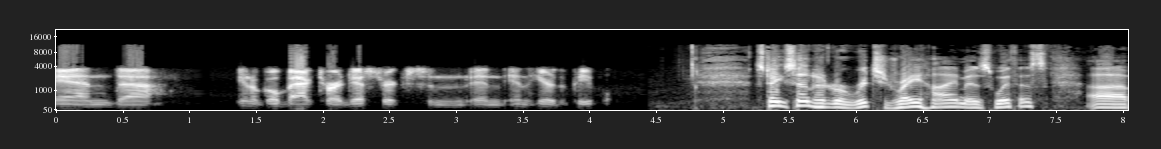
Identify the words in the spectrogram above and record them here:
and uh, you know go back to our districts and and, and hear the people. State Senator Rich Draheim is with us. Uh,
